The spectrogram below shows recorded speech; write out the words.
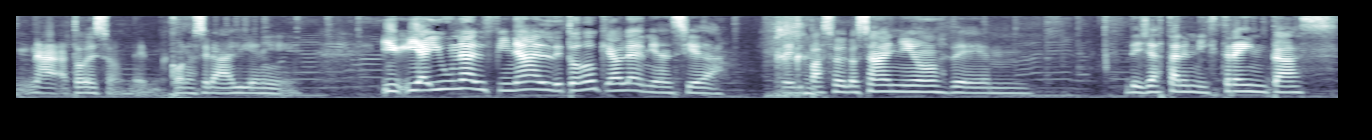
nada, todo eso, de conocer a alguien y, y, y hay una al final de todo que habla de mi ansiedad, del paso de los años, de, de ya estar en mis treintas,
